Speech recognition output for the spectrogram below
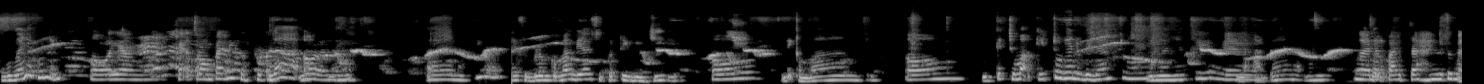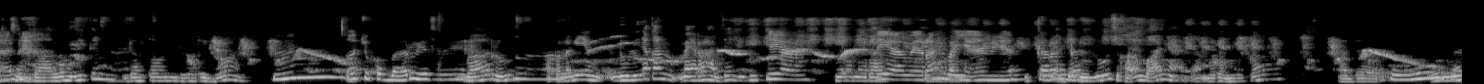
Bunganya kuning. Oh, yang kayak trompet itu bukan? Enggak. Oh. Eh, nanti sebelum kembang dia seperti biji dia. Oh, Di kembang. gitu. oh, Mungkin cuma gitu kan lebih kan bunganya. iya, iya. Nggak ada, nggak ada. Nggak ada pacah itu nggak ada. Kacang galuh ini kan udah tahun 2000-an. Hmm, oh cukup baru ya sebenarnya. baru Hmm. apalagi yang dulunya kan merah aja dulu Iya, merah merah iya merah banyak ya. itu Sekarang aja dulu sekarang banyak ada merah ada ungu. ungu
